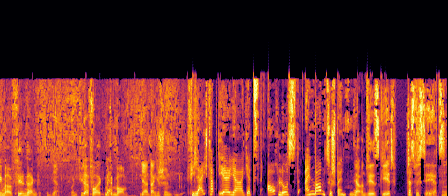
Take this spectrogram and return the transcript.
Prima, vielen Dank. Ja. Und viel Erfolg mit Ja. dem Baum. Ja, danke schön. Vielleicht habt ihr ja jetzt auch Lust, einen Baum zu spenden. Ja, und wie es geht, das wisst ihr jetzt.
